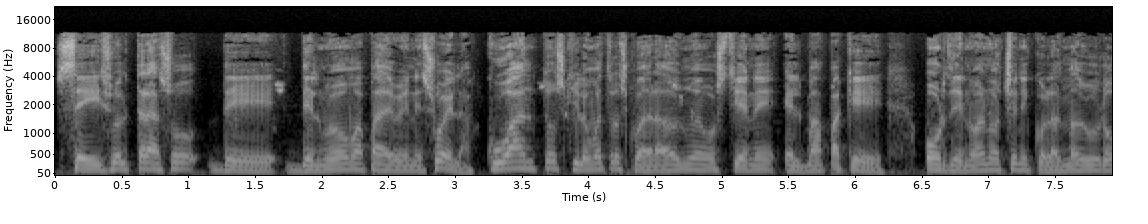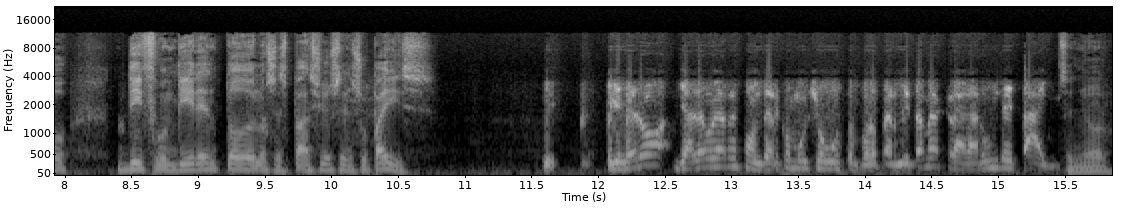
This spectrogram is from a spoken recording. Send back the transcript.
se hizo el trazo de, del nuevo mapa de Venezuela? ¿Cuántos kilómetros cuadrados nuevos tiene el mapa que ordenó anoche Nicolás Maduro difundir en todos los espacios en su país? Primero, ya le voy a responder con mucho gusto, pero permítame aclarar un detalle. Señor.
